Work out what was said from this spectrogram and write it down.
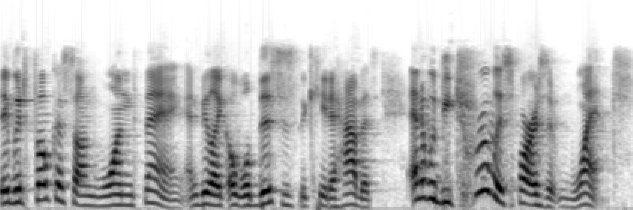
they would focus on one thing and be like, "Oh, well this is the key to habits." And it would be true as far as it went.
